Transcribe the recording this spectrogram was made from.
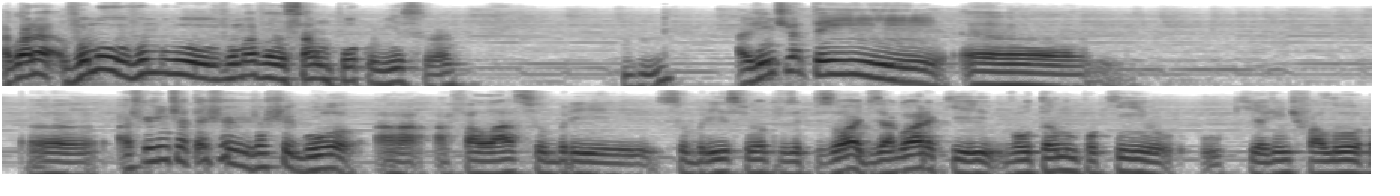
Agora, vamos, vamos, vamos avançar um pouco nisso, né? Uhum. A gente já tem. Uh, Uh, acho que a gente até já chegou a, a, falar sobre, sobre isso em outros episódios. Agora que, voltando um pouquinho o que a gente falou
